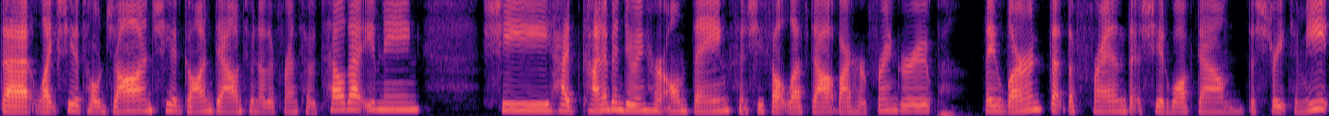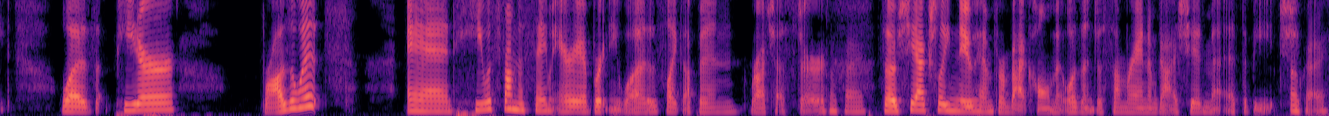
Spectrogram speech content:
that, like she had told John, she had gone down to another friend's hotel that evening. She had kind of been doing her own thing since she felt left out by her friend group. They learned that the friend that she had walked down the street to meet was Peter Brozowitz, and he was from the same area Brittany was, like up in Rochester. Okay. So she actually knew him from back home. It wasn't just some random guy she had met at the beach. Okay.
